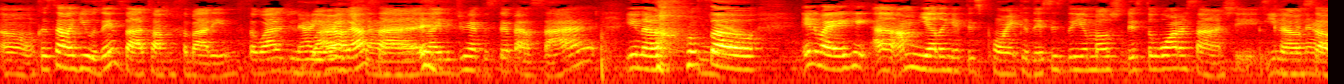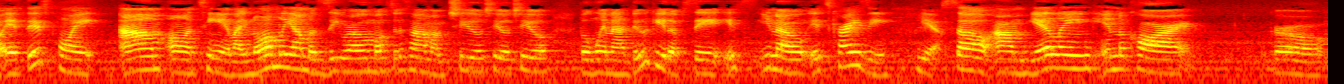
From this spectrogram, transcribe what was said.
um, cause it sounded like you was inside talking to somebody. So why did you? Now why you're are you outside. outside? Like, did you have to step outside? You know. so. Anyway, he, uh, I'm yelling at this point because this is the emotion, this the water sign shit, It's you know. coming So at this point, I'm on ten. Like normally, I'm a zero most of the time. I'm chill, chill, chill. But when I do get upset, it's you know, it's crazy. Yeah. So I'm yelling in the car, girl.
